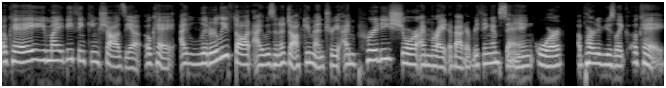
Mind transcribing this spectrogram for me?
Okay, you might be thinking, Shazia, okay, I literally thought I was in a documentary. I'm pretty sure I'm right about everything I'm saying. Or a part of you is like, okay,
